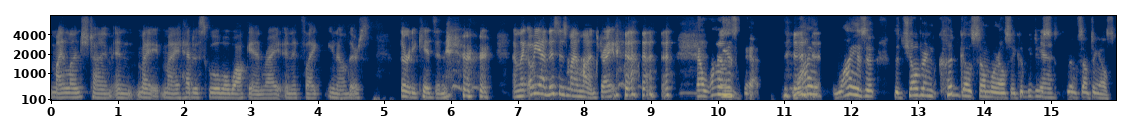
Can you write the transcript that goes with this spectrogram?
my lunchtime and my my head of school will walk in right? And it's like you know there's 30 kids in there. I'm like oh yeah this is my lunch right? Now why um, is that? Why why is it the children could go somewhere else? They could be doing yeah. something else.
